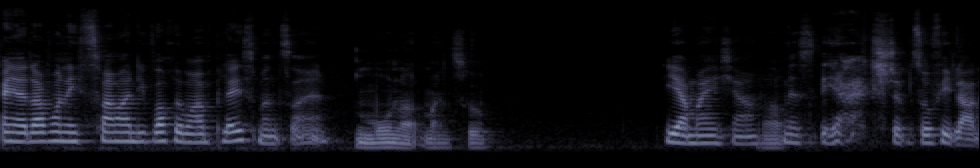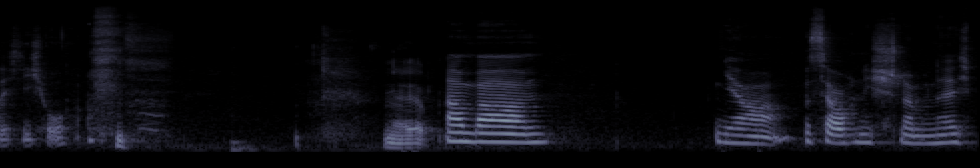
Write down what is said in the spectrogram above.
kann ja davon nicht zweimal die Woche immer ein Placement sein. Im Monat meinst du? Ja, meine ich ja. Mist. Ja, stimmt, so viel lade ich nicht hoch. Naja. Aber ja, ist ja auch nicht schlimm. Ne? Ich,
